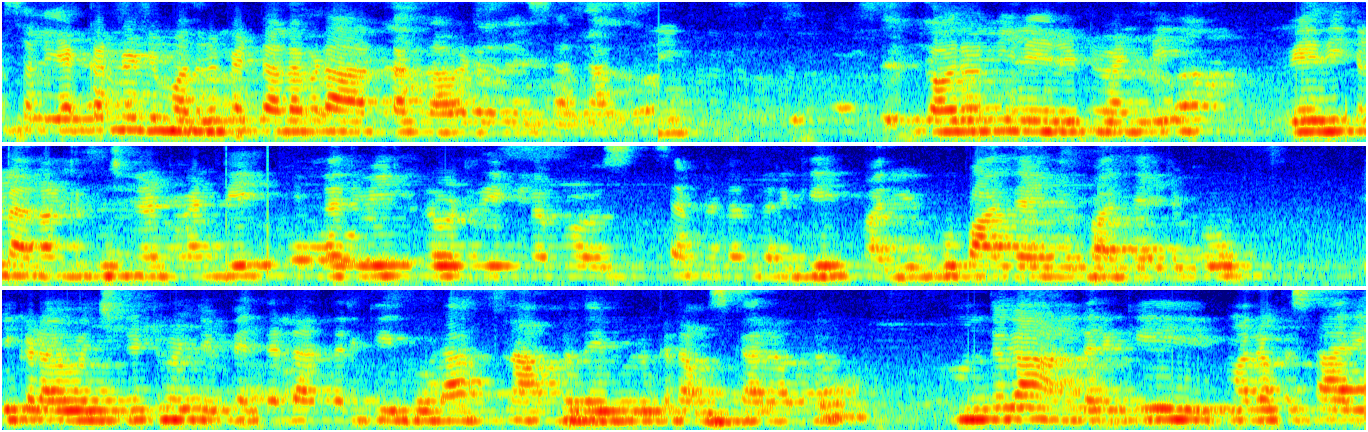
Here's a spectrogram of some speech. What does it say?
అసలు ఎక్కడి నుండి మొదలు పెట్టాలో కూడా అర్థం కావడం లేదు సార్ నాకు. గౌరవనీయులైనటువంటి వేదికలు అలంకరించినటువంటి ఇంటర్వీ రోటరీ క్లబ్ సభ్యులందరికీ మరియు ఉపాధ్యాయులు ఉపాధ్యాయులకు ఇక్కడ వచ్చినటువంటి పెద్దలందరికీ కూడా నా హృదయపూర్వక నమస్కారాలు ముందుగా అందరికీ మరొకసారి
